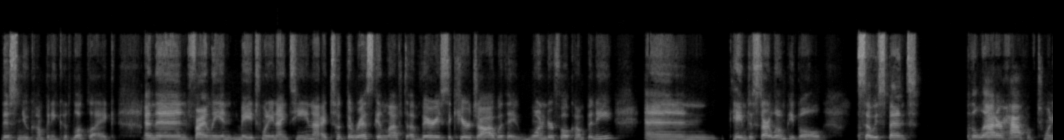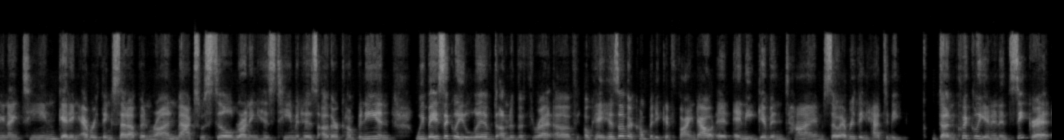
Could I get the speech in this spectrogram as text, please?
this new company could look like. And then finally in May 2019, I took the risk and left a very secure job with a wonderful company and came to start Loan People. So we spent the latter half of 2019 getting everything set up and run. Max was still running his team at his other company. And we basically lived under the threat of, okay, his other company could find out at any given time. So everything had to be done quickly and in secret.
